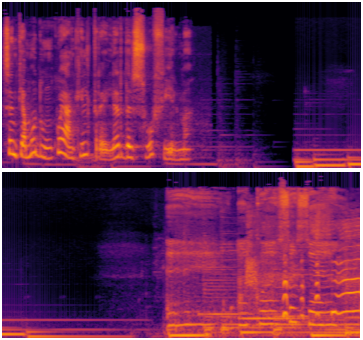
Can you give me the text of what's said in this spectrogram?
Sentiamo dunque anche il trailer del suo film. Et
